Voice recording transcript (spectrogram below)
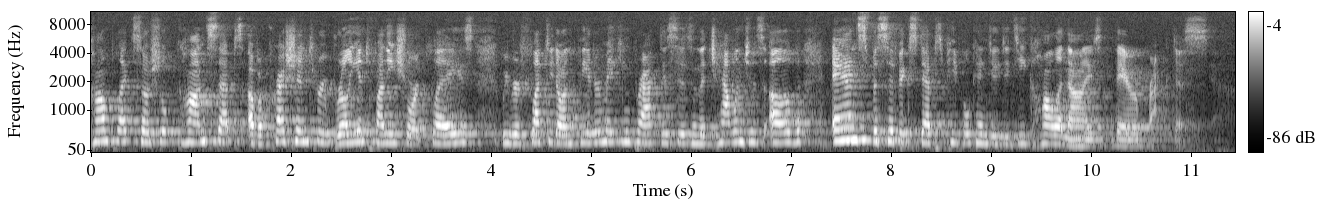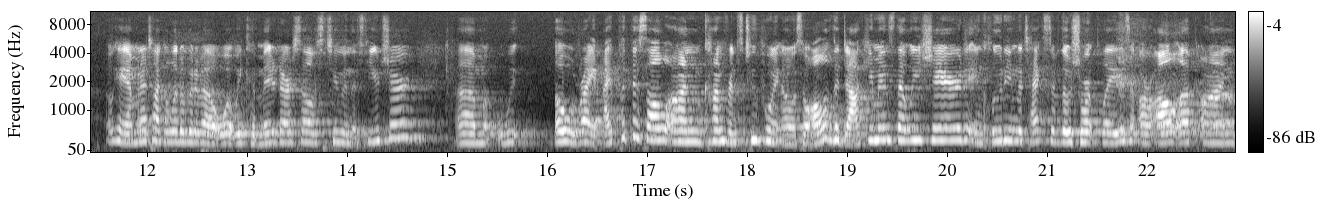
complex social concepts of oppression through brilliant, funny short plays. We reflected on theater making practices and the challenges of and specific steps people can do to decolonize their practice. Okay, I'm going to talk a little bit about what we committed ourselves to in the future. Um, we, oh, right, I put this all on Conference 2.0, so all of the documents that we shared, including the text of those short plays, are all up on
